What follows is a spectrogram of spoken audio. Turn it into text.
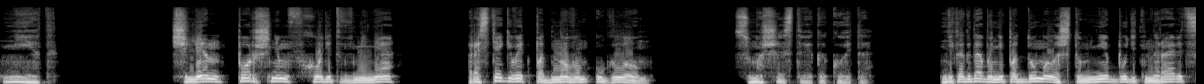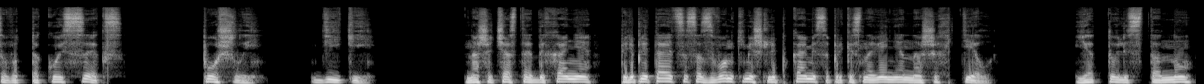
«Нет». Член поршнем входит в меня, растягивает под новым углом. Сумасшествие какое-то. Никогда бы не подумала, что мне будет нравиться вот такой секс. Пошлый, дикий. Наше частое дыхание переплетается со звонкими шлепками соприкосновения наших тел. Я то ли стану,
